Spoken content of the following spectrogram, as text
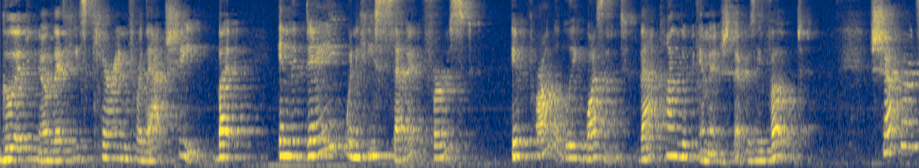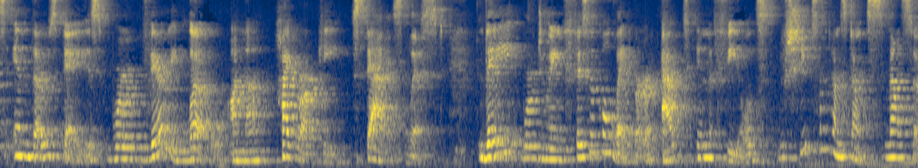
good, you know, that he's caring for that sheep. But in the day when he said it first, it probably wasn't that kind of image that was evoked. Shepherds in those days were very low on the hierarchy status list. They were doing physical labor out in the fields. Sheep sometimes don't smell so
